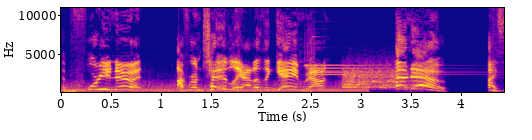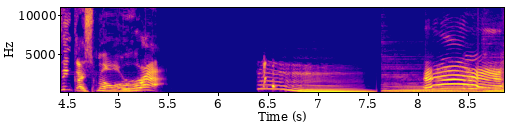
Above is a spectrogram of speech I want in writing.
And before you know it, I've run totally out of the game, man. Oh no! I think I smell a rat. Hmm. Ah!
